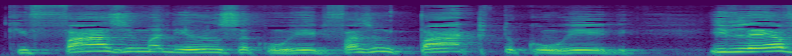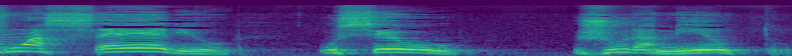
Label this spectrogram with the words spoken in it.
que fazem uma aliança com ele, fazem um pacto com ele e levam a sério o seu juramento,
